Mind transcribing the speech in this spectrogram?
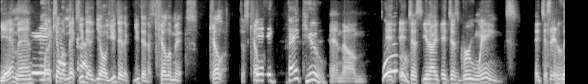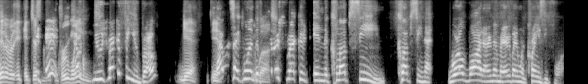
Yeah, man. Big What a killer mix. You did yo, you did a you did a killer mix. Killer. Just killer. Big, thank you. And um Woo! it, it just, you know, it, it just grew wings. It just it literally it, it just It grew That was wings. huge record for you, bro. Yeah. Yeah. That was like one of the was. first record in the club scene, club scene that worldwide. I remember everybody went crazy for.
